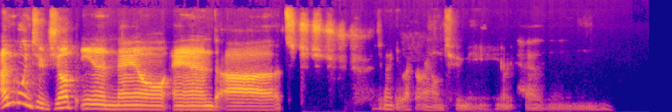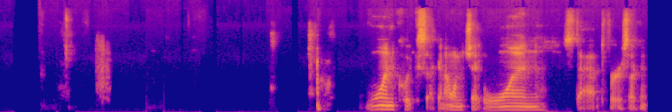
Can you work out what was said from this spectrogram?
I'm going to jump in now and uh, it's going to get back around to me. Here it has. One quick second. I want to check one stat for a second.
